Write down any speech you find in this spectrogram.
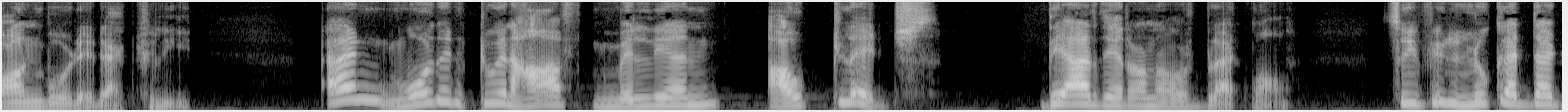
onboarded actually and more than two and a half million outlets. They are there on our platform. So if you look at that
